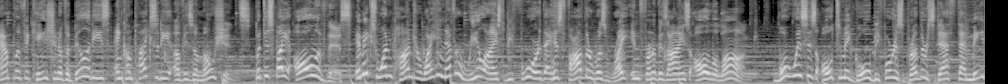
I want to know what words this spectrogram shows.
amplification of abilities and complexity of his emotions. But despite all of this, it makes one ponder why he never realized before that his father was right in front of his eyes all along. What was his ultimate goal before his brother's death that made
